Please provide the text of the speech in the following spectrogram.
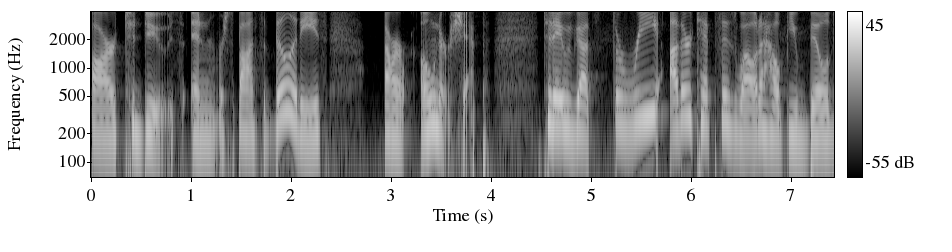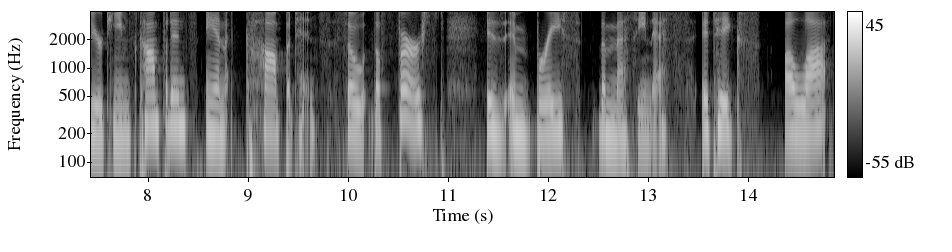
are to dos, and responsibilities are ownership. Today, we've got three other tips as well to help you build your team's confidence and competence. So, the first is embrace the messiness. It takes a lot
